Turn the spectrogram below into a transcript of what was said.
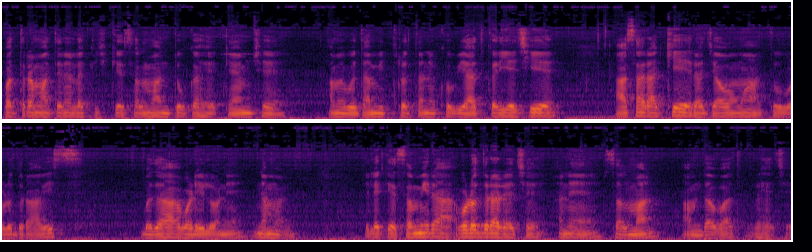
પત્રમાં તેને લખ્યું છે કે, સલમાન તું કહે, કેમ છે? અમે બધા મિત્રો તને ખૂબ યાદ કરીએ છીએ. આશા રાખીએ રજાઓમાં તું વડોદરા આવીશ. બધા વડીલોને નમન. એટલે કે, સમીરા વડોદરા રહે છે અને સલમાન અમદાવાદ રહે છે.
